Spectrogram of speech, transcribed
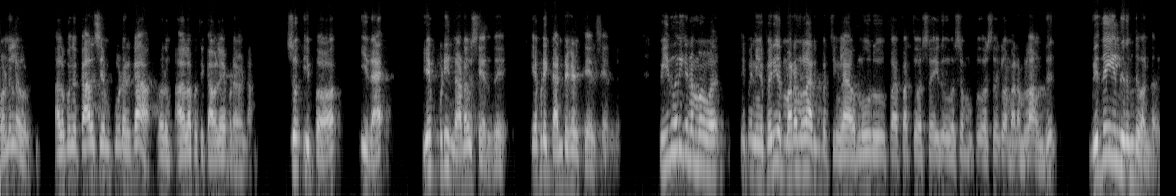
மண்ணுல வரும். அதுல கொஞ்சம் கால்சியம் கூட இருக்கா? வரும். அதெல்லாம் பத்தி கவலையப்பட வேண்டாம். சோ இப்போ இத எப்படி நடவு சேருது எப்படி கன்றுகள் தேர்வு சேருது இது வரைக்கும் நம்ம இப்ப நீங்க பெரிய மரம் எல்லாம் இருக்கு பார்த்தீங்களா ஒரு நூறு பத்து வருஷம் இருபது வருஷம் முப்பது வருஷத்துக்குலாம் மரம் எல்லாம் வந்து விதையில் இருந்து வந்தது.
